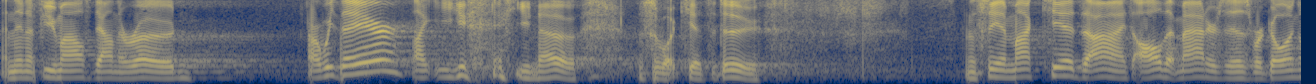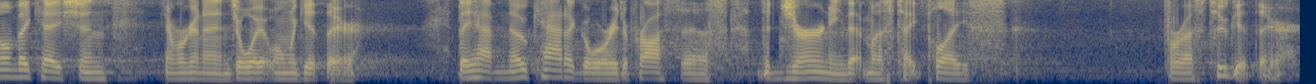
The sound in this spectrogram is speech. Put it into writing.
And then a few miles down the road, are we there? Like, you, you know, this is what kids do. And see, in my kids' eyes, all that matters is we're going on vacation and we're going to enjoy it when we get there. They have no category to process the journey that must take place for us to get there.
